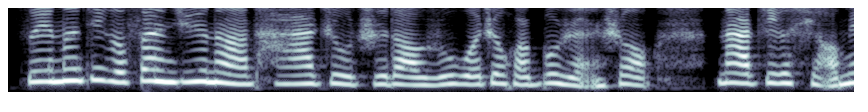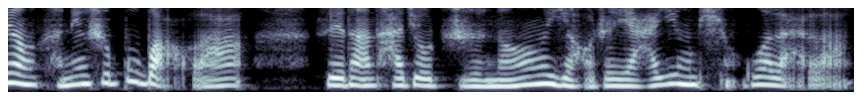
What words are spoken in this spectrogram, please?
所以呢，这个范雎呢，他就知道，如果这会儿不忍受，那这个小命肯定是不保了。所以呢，他就只能咬着牙硬挺过来了。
